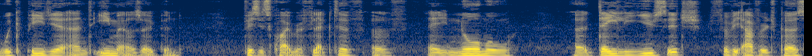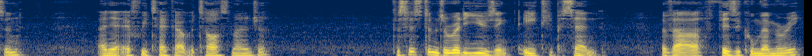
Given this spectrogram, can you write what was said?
Wikipedia and emails open. This is quite reflective of a normal uh, daily usage for the average person. And yet if we check out the task manager, the system's already using 80% of our physical memory.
